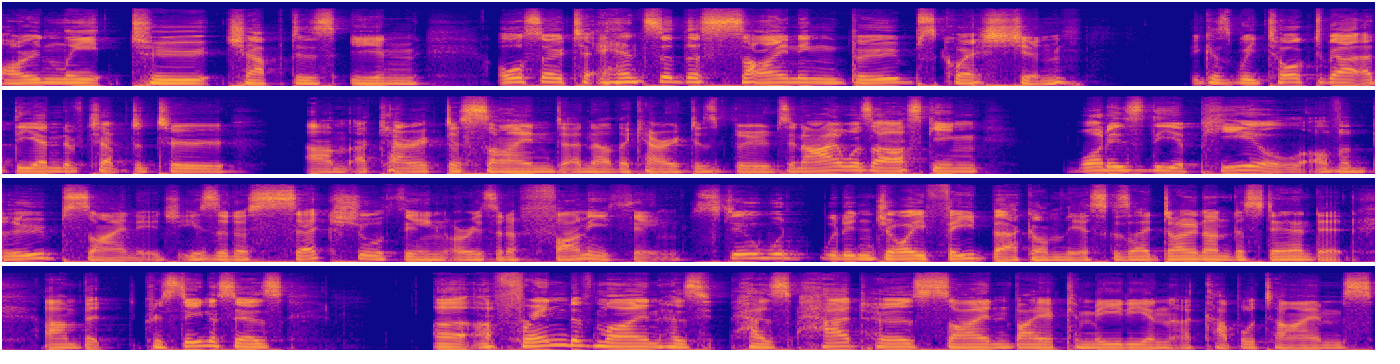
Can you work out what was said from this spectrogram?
only two chapters in. Also, to answer the signing boobs question, because we talked about at the end of chapter two um, a character signed another character's boobs, and I was asking, what is the appeal of a boob signage? Is it a sexual thing or is it a funny thing? Still would would enjoy feedback on this because I don't understand it. Um, but Christina says. Uh, a friend of mine has has had hers signed by a comedian a couple times.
